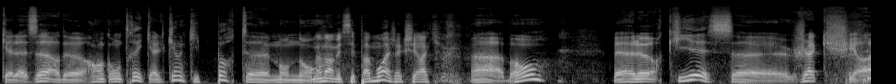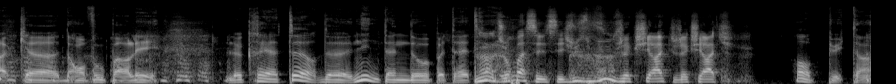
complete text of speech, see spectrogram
Quel hasard de rencontrer quelqu'un qui porte euh, mon nom. Non, non, mais c'est pas moi, Jacques Chirac. Ah bon? Mais alors, qui est-ce, euh, Jacques Chirac, euh, dont vous parlez? Le créateur de Nintendo, peut-être? Non, toujours pas, c'est c'est juste vous, Jacques Chirac, Jacques Chirac. Oh putain.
